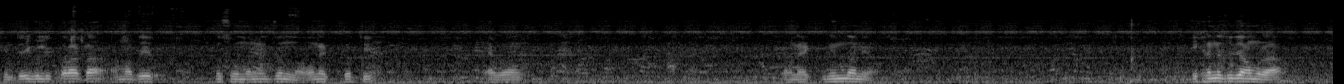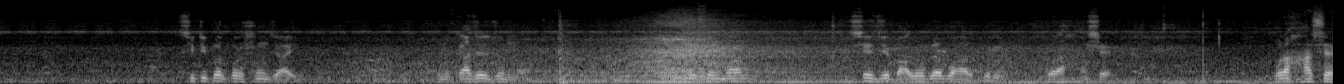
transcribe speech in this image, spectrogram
কিন্তু এইগুলি করাটা আমাদের মুসলমানের জন্য অনেক ক্ষতি এবং অনেক নিন্দনীয়। এখানে যদি আমরা সিটি কর্পোরেশনে যাই, কোনো কাজের জন্য সে যে ভালো ব্যবহার করি, ওরা হাসে। ওরা হাসে।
